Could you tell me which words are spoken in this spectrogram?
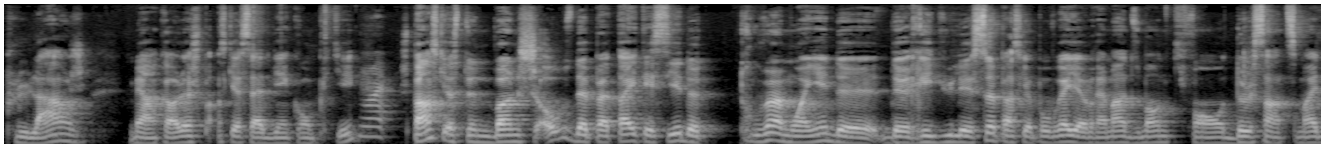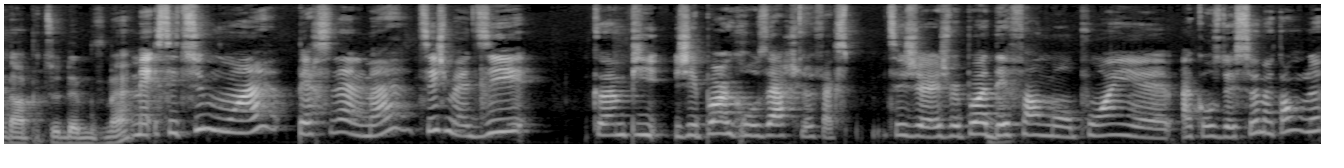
plus larges. Mais encore là, je pense que ça devient compliqué. Je pense que c'est une bonne chose de peut-être essayer de trouver un moyen de, de réguler ça parce que pour vrai, il y a vraiment du monde qui font 2 cm d'amplitude de mouvement. Mais sais-tu, moi, personnellement, tu sais, je me dis, comme, puis j'ai pas un gros arche, là, fait tu sais, je, je veux pas défendre mon point euh, à cause de ça, mettons, là.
